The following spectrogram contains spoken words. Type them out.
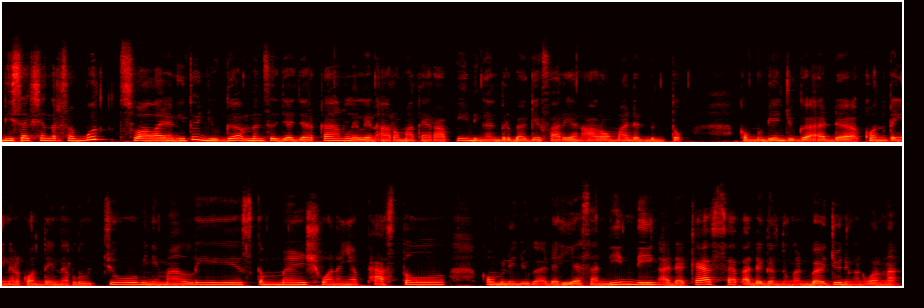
di section tersebut, swalayan itu juga mensejajarkan lilin aromaterapi dengan berbagai varian aroma dan bentuk. Kemudian juga ada kontainer-kontainer lucu, minimalis, kemesh, warnanya pastel. Kemudian juga ada hiasan dinding, ada keset, ada gantungan baju dengan warna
